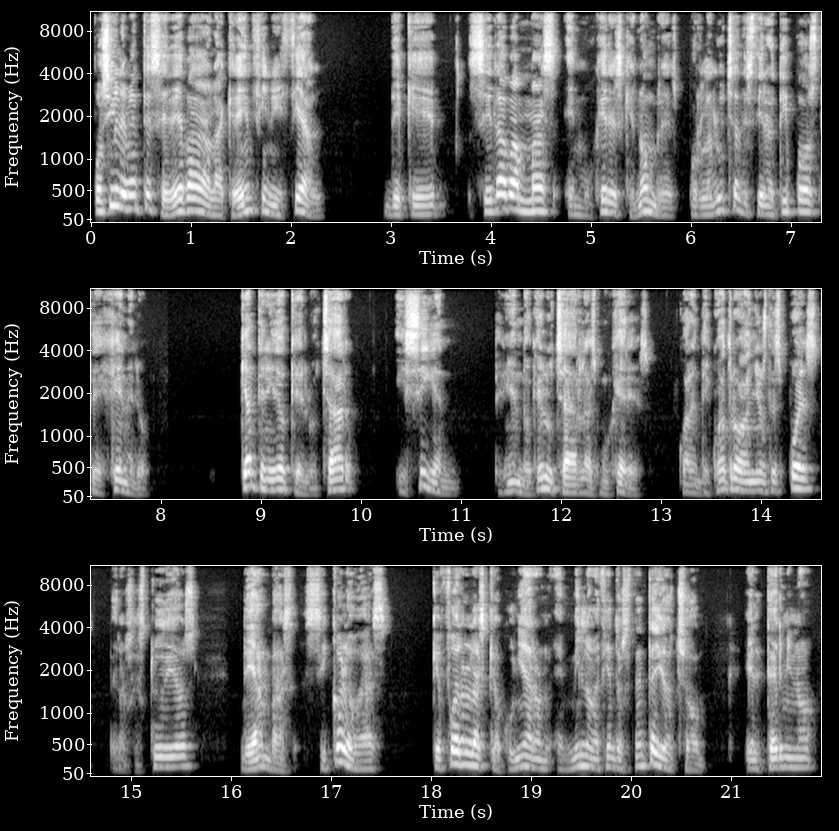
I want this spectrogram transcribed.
Posiblemente se deba a la creencia inicial de que se daba más en mujeres que en hombres por la lucha de estereotipos de género, que han tenido que luchar y siguen teniendo que luchar las mujeres, 44 años después de los estudios de ambas psicólogas que fueron las que acuñaron en 1978 el término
